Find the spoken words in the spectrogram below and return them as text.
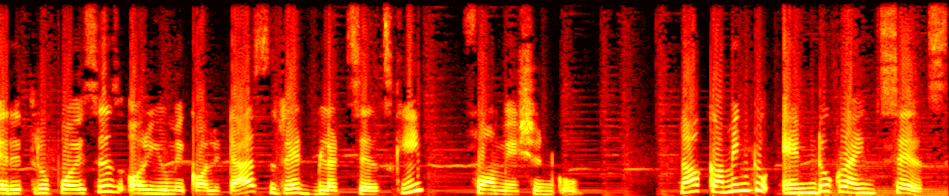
एरिथ्रोपोइसिस और यूमिकोलिटास रेड ब्लड सेल्स की फॉर्मेशन को। Now coming to endocrine cells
